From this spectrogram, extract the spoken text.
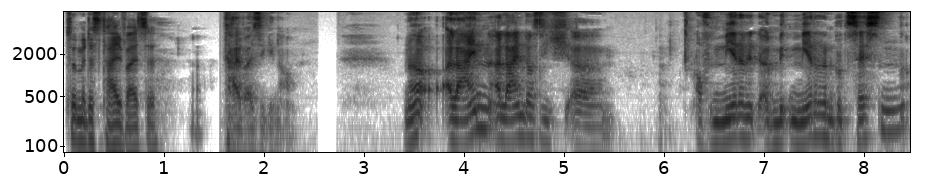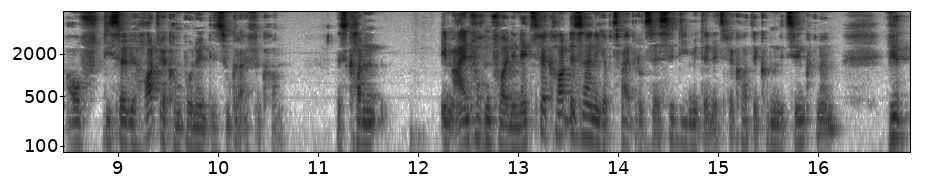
Zumindest teilweise. Ja. Teilweise, genau. Ne? Allein, allein, dass ich äh, auf mehrere, äh, mit mehreren Prozessen auf dieselbe Hardware-Komponente zugreifen kann. Das kann im einfachen Fall eine Netzwerkkarte sein. Ich habe zwei Prozesse, die mit der Netzwerkkarte kommunizieren können. Wird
